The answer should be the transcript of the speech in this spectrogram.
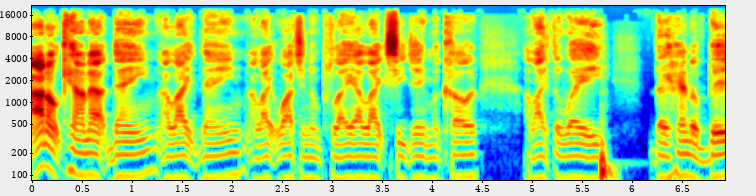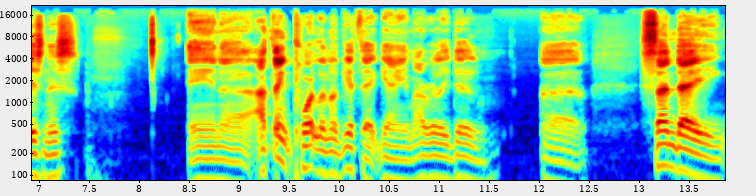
I don't count out Dame. I like Dame. I like watching him play. I like C.J. McCollum. I like the way they handle business. And uh, I think Portland will get that game. I really do. Uh, Sunday,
